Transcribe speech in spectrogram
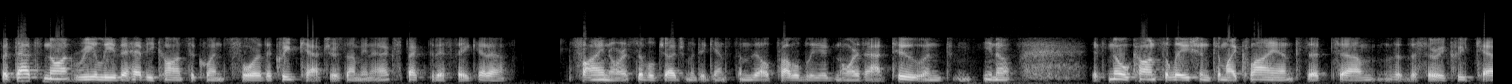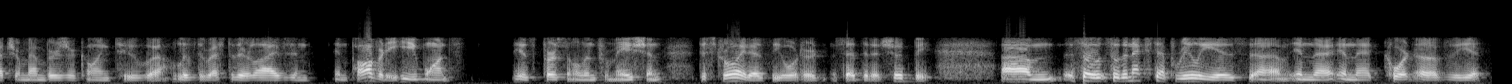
But that's not really the heavy consequence for the creep catchers. I mean, I expect that if they get a fine or a civil judgment against them, they'll probably ignore that too. And you know, it's no consolation to my client that um, that the Surrey Creep Catcher members are going to uh, live the rest of their lives in in poverty. He wants his personal information destroyed, as the order said that it should be. Um, so, so the next step really is um, in the in the court of the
